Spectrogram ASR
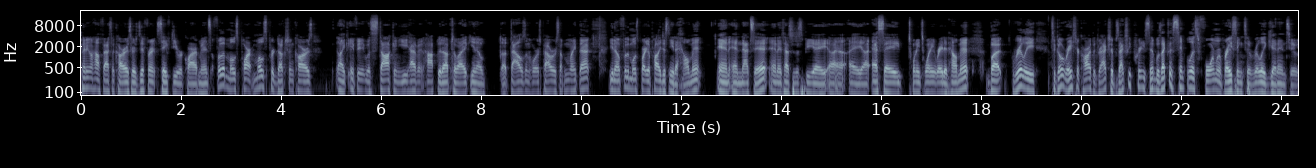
Depending on how fast the car is, there's different safety requirements. For the most part, most production cars, like if it was stock and you haven't hopped it up to like, you know, a thousand horsepower or something like that, you know, for the most part, you'll probably just need a helmet. And and that's it. And it has to just be a a, a, a SA 2020 rated helmet. But really, to go race your car at the drag strip is actually pretty simple. It's like the simplest form of racing to really get into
